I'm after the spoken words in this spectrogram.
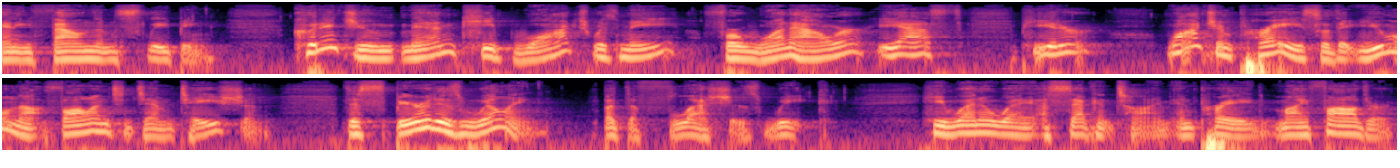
and he found them sleeping. Couldn't you men keep watch with me for one hour? He asked Peter. Watch and pray so that you will not fall into temptation. The spirit is willing, but the flesh is weak. He went away a second time and prayed, My Father,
